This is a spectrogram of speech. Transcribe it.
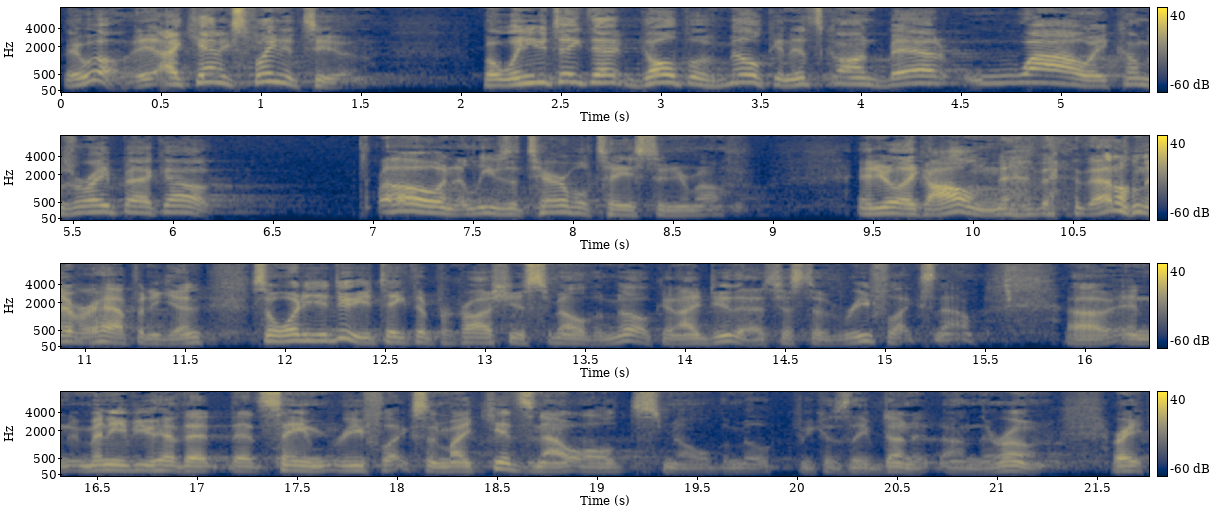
They will. I can't explain it to you. But when you take that gulp of milk and it's gone bad, wow, it comes right back out. Oh, and it leaves a terrible taste in your mouth. And you're like, I'll ne- that'll never happen again. So what do you do? You take the precaution, you smell the milk. And I do that. It's just a reflex now. Uh, and many of you have that, that same reflex. And my kids now all smell the milk because they've done it on their own, right?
